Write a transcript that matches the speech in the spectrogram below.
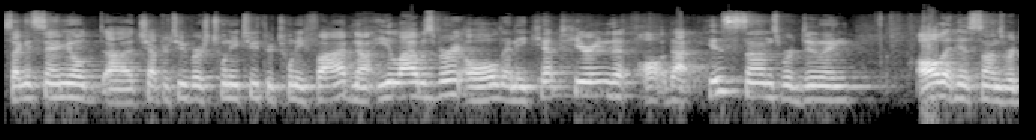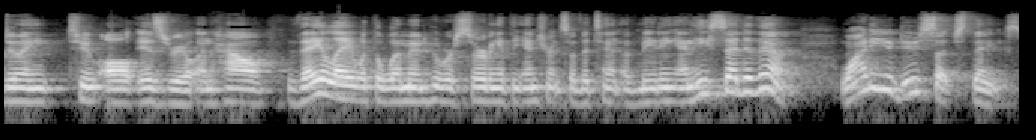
2 Samuel uh, chapter 2, verse 22 through 25. Now Eli was very old, and he kept hearing that, all, that his sons were doing all that his sons were doing to all Israel, and how they lay with the women who were serving at the entrance of the tent of meeting. And he said to them, why do you do such things?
